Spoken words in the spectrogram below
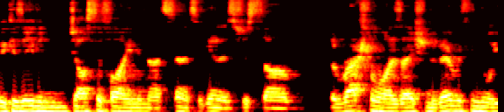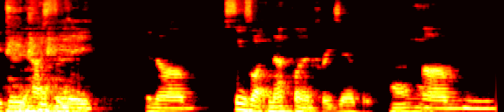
because even justifying in that sense, again, it's just um, the rationalization of everything that we do has to be, and um, things like NAPLAN, for example. Oh, yeah. Um, Mm.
